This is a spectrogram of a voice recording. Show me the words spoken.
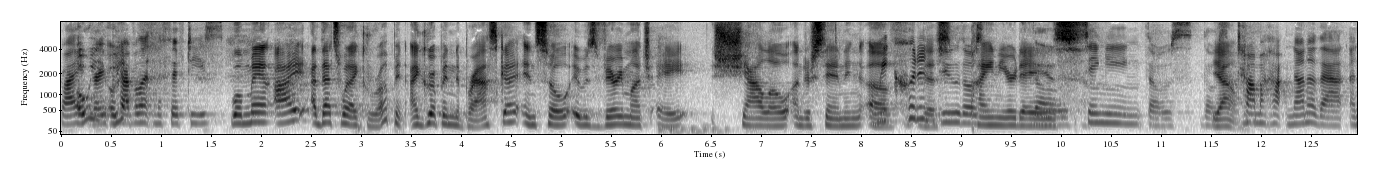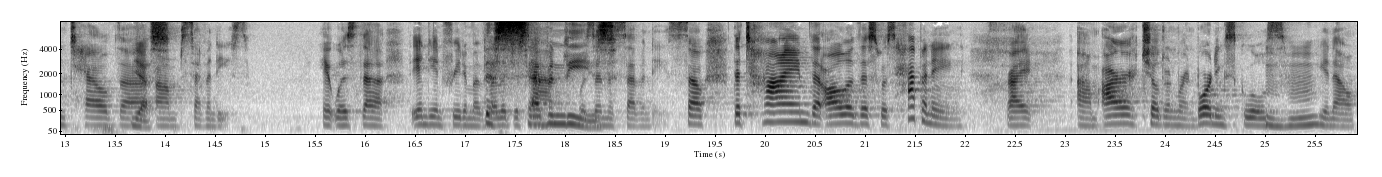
right? Oh, yeah, Very oh, yeah. prevalent in the 50s. Well, man, I that's what I grew up in. I grew up in Nebraska, and so it was very much a shallow understanding of we couldn't this do those pioneer days. those singing, those those Yeah. tomahawk, none of that until the Yes. um, 70s. It was the, the Indian Freedom of The Villages Act was in the 70s. So the time that all of this was happening, right? Um, our children were in boarding schools. You know,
